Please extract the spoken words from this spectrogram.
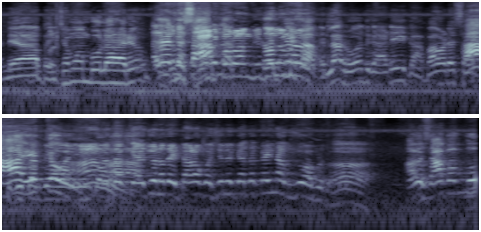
એટલે આ ભાઈ બોલા હાર્યો? એટલે સાફ કરવાનું કીધું એટલે રોજ ગાડી ગાભા વડે સાફ હા, કરી. દેવાની. હા બધા કહેજો ને ઇટાળો કશી કે તો કઈ નાખજો આપણે હા. હવે સાપ બહુ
